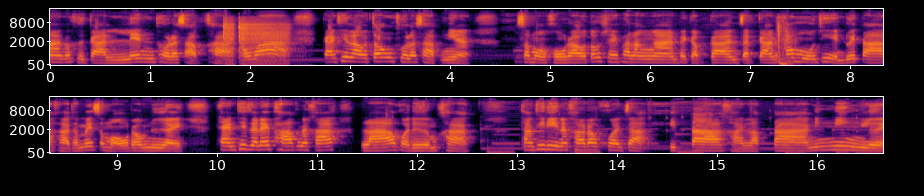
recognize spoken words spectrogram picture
มากก็คือการเล่นโทรศัพท์ค่ะ เพราะว่าการที่เราจ้องโทรศัพท์เนี่ย สมองของเราต้องใช้พลังงานไปกับการจัดการข้อมูลที่เห็นด้วยตาค่ะทำให้สมองเราเหนื่อย แทนที่จะได้พักนะคะ ล้ากว่าเดิมค่ะ ทางที่ดีนะคะ เราควรจะปิดตาค่ะหลับตานิ่งๆ เลย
